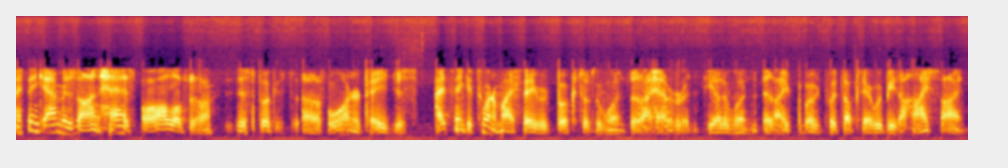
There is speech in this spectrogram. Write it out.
I think Amazon has all of them. This book is uh, 400 pages. I think it's one of my favorite books of the ones that I have written. The other one that I would put up there would be The High Sign.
